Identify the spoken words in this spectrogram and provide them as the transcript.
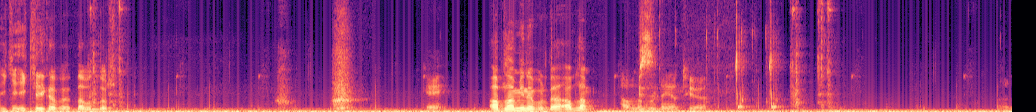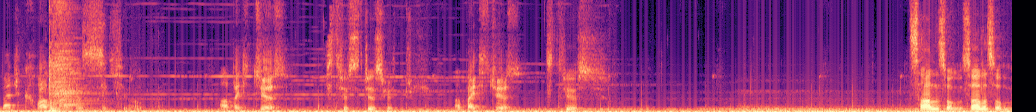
İki, ikili kapı, double door. Okey. Ablam yine burada, ablam. Abla Biz- burada yatıyor. Bence kapatma arkasını. Sikim ol. Alpay titriyoruz. Titriyoruz, titriyoruz, titriyoruz. Alpay titriyoruz. Titriyoruz. Sağlı sollu, sağlı sollu.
